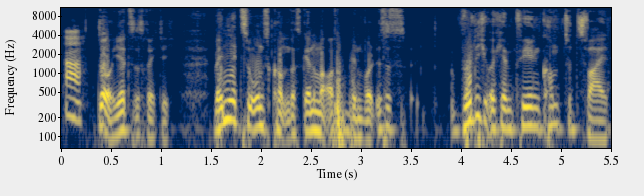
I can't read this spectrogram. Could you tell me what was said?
Ah, So, jetzt ist richtig. Wenn ihr zu uns kommt und das gerne mal ausprobieren wollt, ist es, würde ich euch empfehlen, kommt zu zweit.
